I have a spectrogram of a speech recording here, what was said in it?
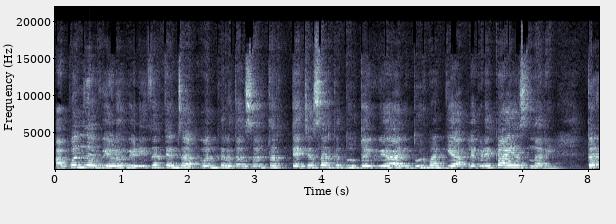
आपण जर वेळोवेळी जर त्यांचा अपमान करत असेल तर त्याच्यासारखं दुर्दैव्य आणि दुर्भाग्य आपल्याकडे काय असणार आहे? तर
